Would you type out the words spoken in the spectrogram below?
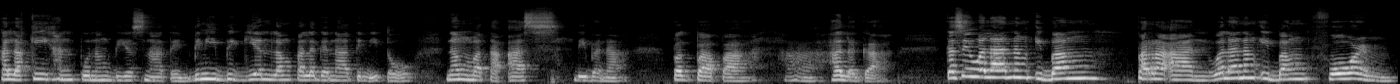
kalakihan po ng Diyos natin. Binibigyan lang talaga natin ito ng mataas, di ba na, pagpapahalaga. Kasi wala nang ibang paraan, wala nang ibang form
